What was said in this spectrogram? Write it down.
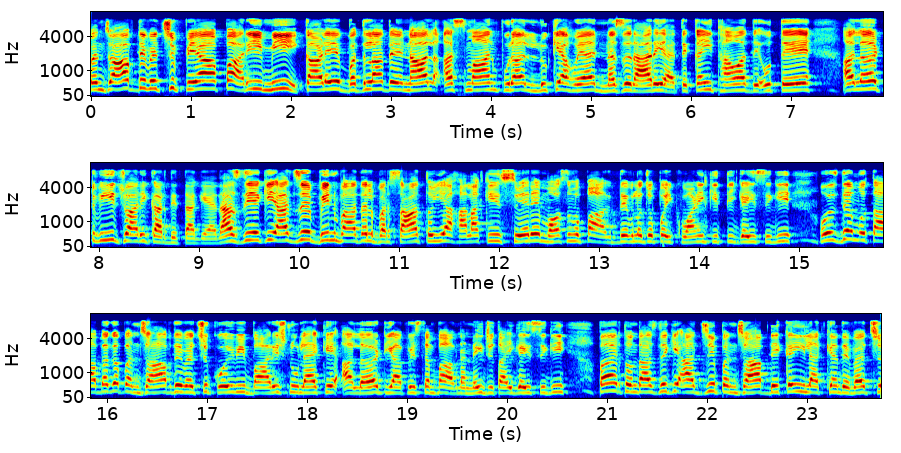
ਪੰਜਾਬ ਦੇ ਵਿੱਚ ਪਿਆ ਭਾਰੀ ਮੀਂਹ, ਕਾਲੇ ਬੱਦਲਾਂ ਦੇ ਨਾਲ ਅਸਮਾਨ ਪੂਰਾ ਲੁਕਿਆ ਹੋਇਆ ਨਜ਼ਰ ਆ ਰਿਹਾ ਹੈ ਤੇ ਕਈ ਥਾਵਾਂ ਦੇ ਉੱਤੇ ਅਲਰਟ ਵੀ ਜਾਰੀ ਕਰ ਦਿੱਤਾ ਗਿਆ ਹੈ। ਦੱਸ ਦਈਏ ਕਿ ਅੱਜ ਬਿਨ ਬਾਦਲ ਬਰਸਾਤ ਹੋਈ ਹੈ। ਹਾਲਾਂਕਿ ਸਵੇਰੇ ਮੌਸਮ ਵਿਭਾਗ ਦੇ ਵੱਲੋਂ ਜੋ ਭਵਿੱਖਬਾਣੀ ਕੀਤੀ ਗਈ ਸੀਗੀ, ਉਸ ਦੇ ਮੁਤਾਬਕ ਪੰਜਾਬ ਦੇ ਵਿੱਚ ਕੋਈ ਵੀ ਬਾਰਿਸ਼ ਨੂੰ ਲੈ ਕੇ ਅਲਰਟ ਜਾਂ ਫਿਰ ਸੰਭਾਵਨਾ ਨਹੀਂ ਜਤਾਈ ਗਈ ਸੀਗੀ। ਪਰ ਤੁਹਾਨੂੰ ਦੱਸ ਦਈਏ ਕਿ ਅੱਜ ਪੰਜਾਬ ਦੇ ਕਈ ਇਲਾਕਿਆਂ ਦੇ ਵਿੱਚ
